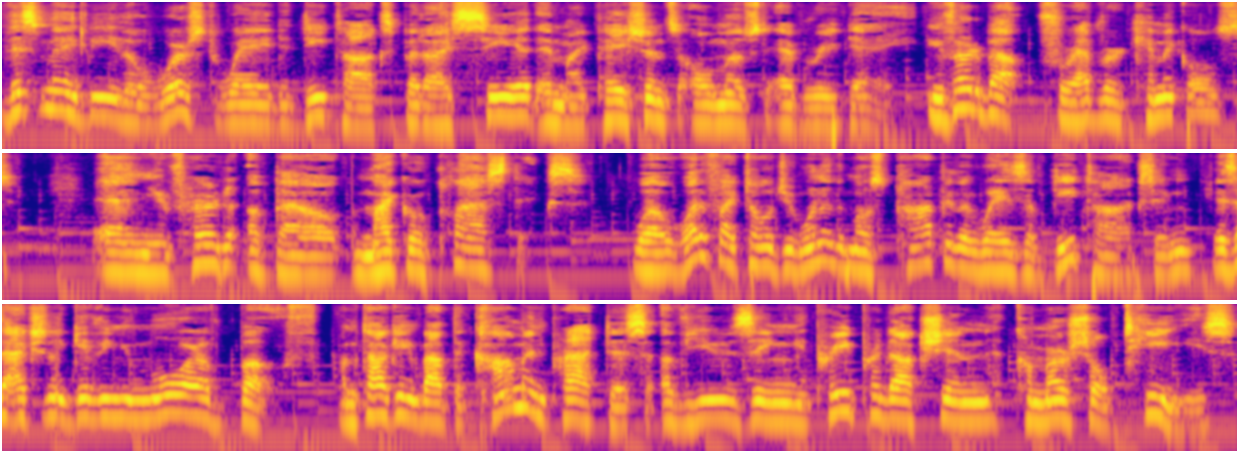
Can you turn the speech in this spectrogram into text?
This may be the worst way to detox, but I see it in my patients almost every day. You've heard about forever chemicals and you've heard about microplastics. Well, what if I told you one of the most popular ways of detoxing is actually giving you more of both? I'm talking about the common practice of using pre-production commercial teas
